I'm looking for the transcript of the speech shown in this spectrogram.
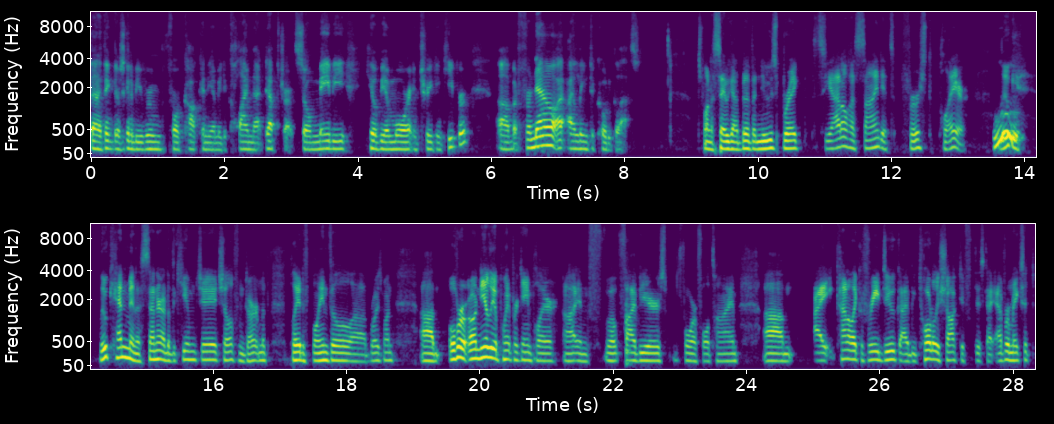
then I think there's going to be room for Kotkaniemi to climb that depth chart. So maybe he'll be a more intriguing keeper. Uh, but for now, I, I lean to Cody Glass. Just want to say we got a bit of a news break. Seattle has signed its first player. Ooh. Luke Luke Henman, a center out of the QMJHL from Dartmouth, played with Blainville uh. Um, over uh, nearly a point per game player uh, in f- about five years for full time. Um, I kind of like a free Duke. I'd be totally shocked if this guy ever makes it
